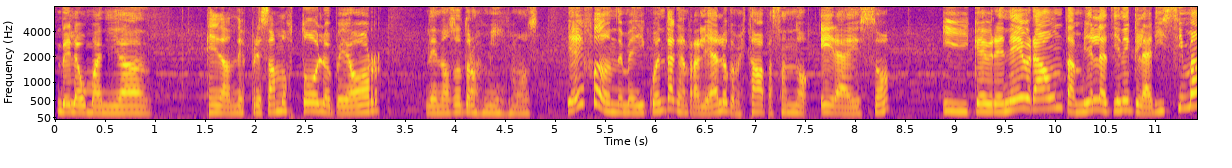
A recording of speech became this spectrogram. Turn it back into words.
de la humanidad, en donde expresamos todo lo peor de nosotros mismos. Y ahí fue donde me di cuenta que en realidad lo que me estaba pasando era eso y que Brené Brown también la tiene clarísima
